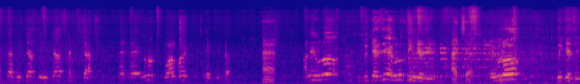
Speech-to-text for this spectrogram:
একটা দুইটা তিনটা চারটা। এগুলো ওয়ান পয়েন্ট এইট লিটার হ্যাঁ। মানে এগুলো দুই কেজি এগুলো তিন কেজি। আচ্ছা। এগুলো দুই কেজি।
